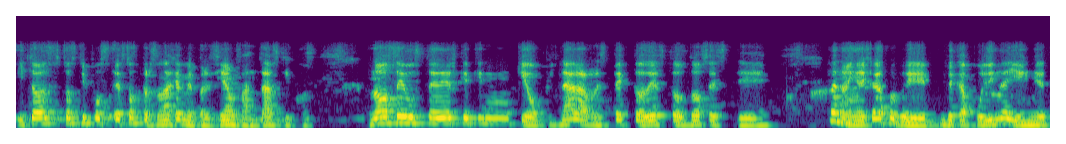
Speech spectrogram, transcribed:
y todos estos tipos, estos personajes me parecían fantásticos. No sé ustedes qué tienen que opinar al respecto de estos dos, este, bueno, en el caso de, Capulina y en, el,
